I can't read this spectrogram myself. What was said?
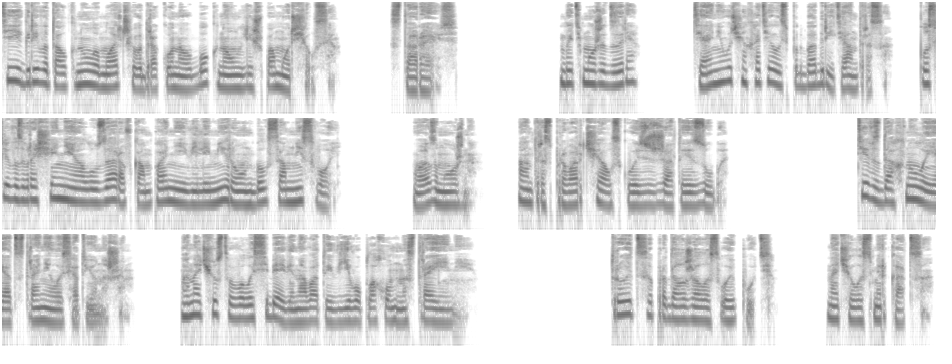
Ти игриво толкнула младшего дракона в бок, но он лишь поморщился. «Стараюсь». «Быть может, зря». Тиане очень хотелось подбодрить Антраса. После возвращения Алузара в компании Велимира он был сам не свой. «Возможно». Антрас проворчал сквозь сжатые зубы. Ти вздохнула и отстранилась от юноши. Она чувствовала себя виноватой в его плохом настроении. Троица продолжала свой путь. Начало смеркаться.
